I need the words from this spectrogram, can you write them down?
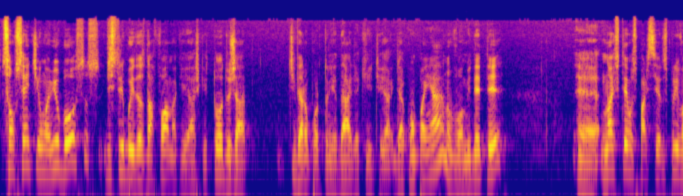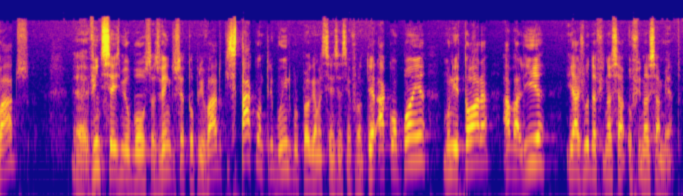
São 101 mil bolsas, distribuídas da forma que acho que todos já tiveram oportunidade aqui de, de acompanhar, não vou me deter. É, nós temos parceiros privados, é, 26 mil bolsas vêm do setor privado, que está contribuindo para o programa Ciência Sem Fronteira, acompanha, monitora, avalia e ajuda o financiamento.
